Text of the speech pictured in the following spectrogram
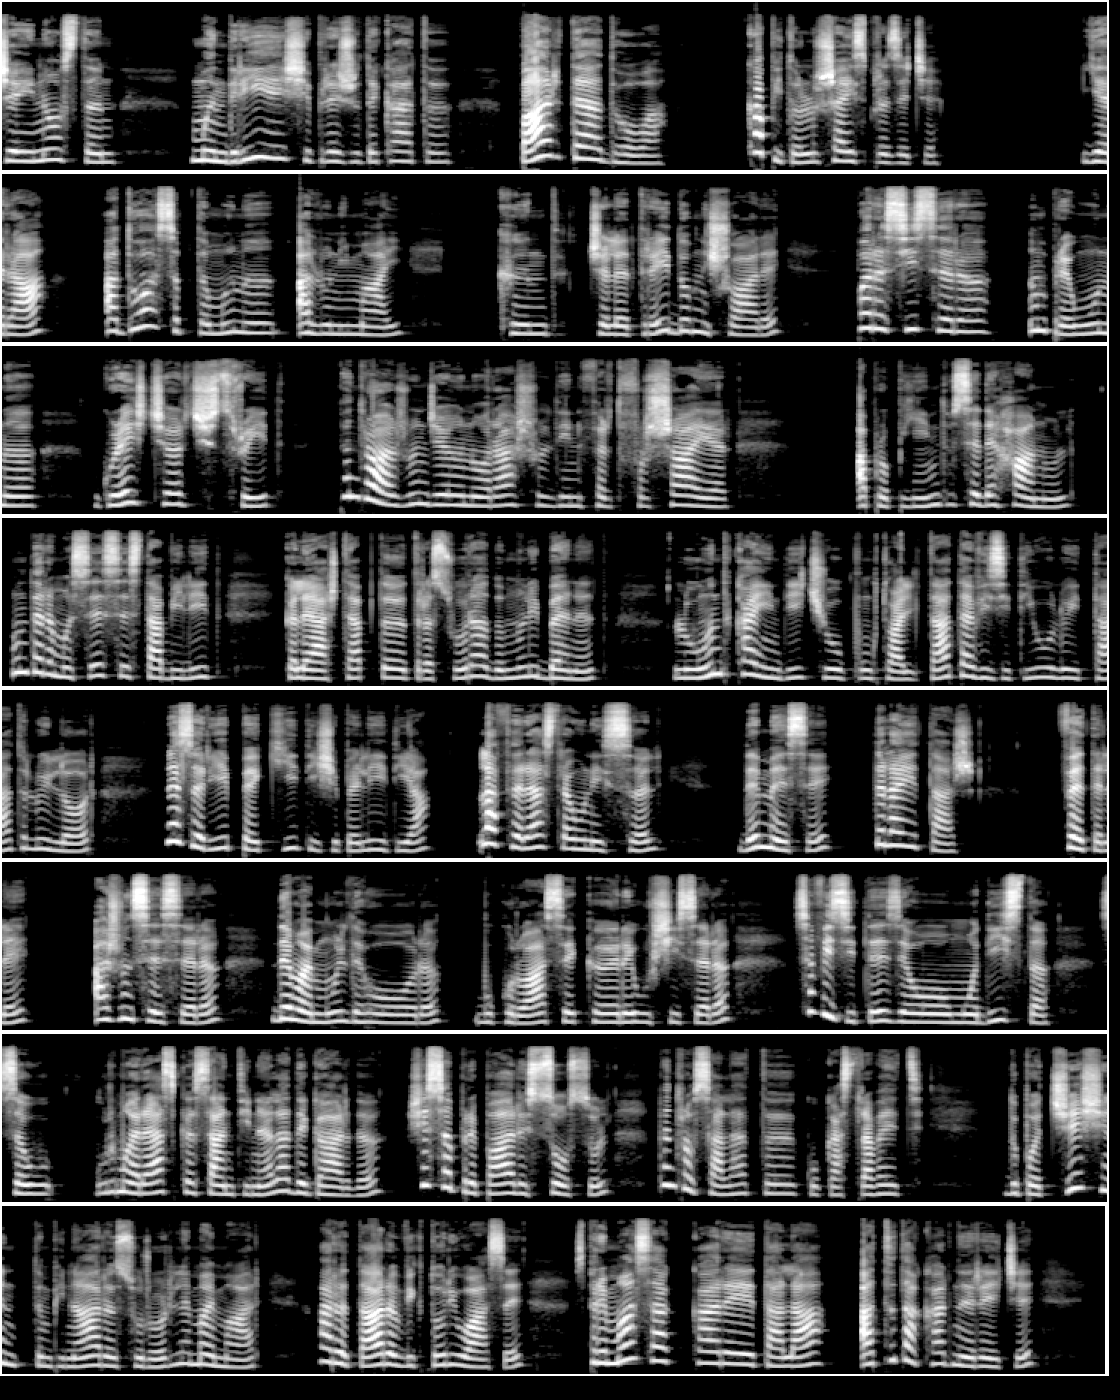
Jane Austen, Mândrie și prejudecată, partea a doua, capitolul 16 Era a doua săptămână a lunii mai, când cele trei domnișoare părăsiseră împreună Grace Church Street pentru a ajunge în orașul din Hertfordshire, apropiindu-se de hanul unde rămăsese stabilit că le așteaptă trăsura domnului Bennet, luând ca indiciu punctualitatea vizitiului tatălui lor, le zări pe Kitty și pe Lydia la fereastra unei săli de mese de la etaj. Fetele ajunseseră de mai mult de o oră, bucuroase că reușiseră să viziteze o modistă, să urmărească santinela de gardă și să prepare sosul pentru o salată cu castraveți. După ce și întâmpinară surorile mai mari, arătară victorioase spre masa care etala atâta carne rece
